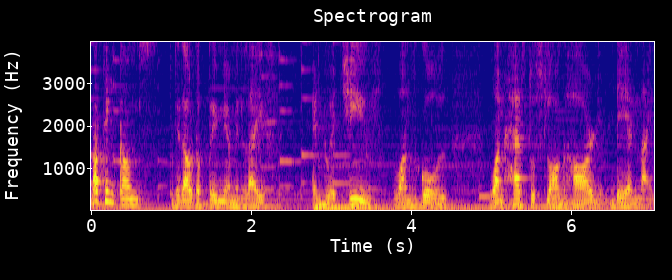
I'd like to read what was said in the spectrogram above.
Nothing comes without a premium in life, and to achieve one's goal, one has to slog hard day and night.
